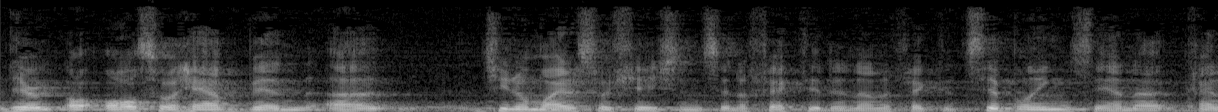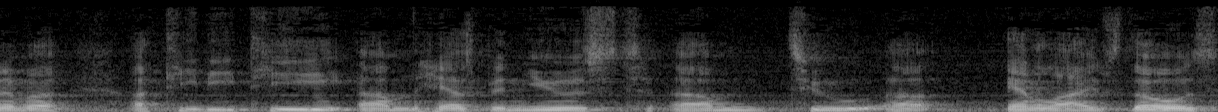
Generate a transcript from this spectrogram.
there also have been uh, genome-wide associations in affected and unaffected siblings, and a kind of a, a TDT um, has been used um, to uh, analyze those.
